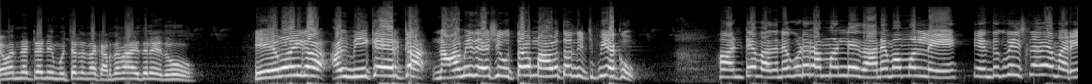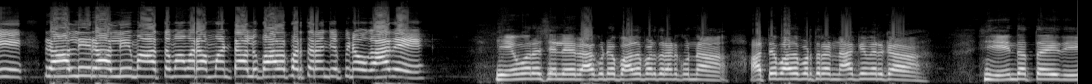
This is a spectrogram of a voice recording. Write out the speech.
ఏమన్నట్టే నీ ముచ్చట నాకు అర్థమే అవుతలేదు ఏమో ఇక అది మీకే ఎరక. నా మీద వేసి ఉత్తగా మామతో తిట్టిపియకు. అంటే వదిన కూడా రమ్మనలేదానే మమ్మల్ని? ఎందుకు పిలిచినవే మరి? రాళ్ళి రాళ్ళి మా అత్త మామ రమ్మంటాళ్ళు బాధపడతారని చెప్పినావు కాదే. ఏమోరా చెల్లె రాకుంటే బాధపడతారు అనుకున్నా అత్తే బాధపడతారని నాకేమెరక ఏందత్త ఇది?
